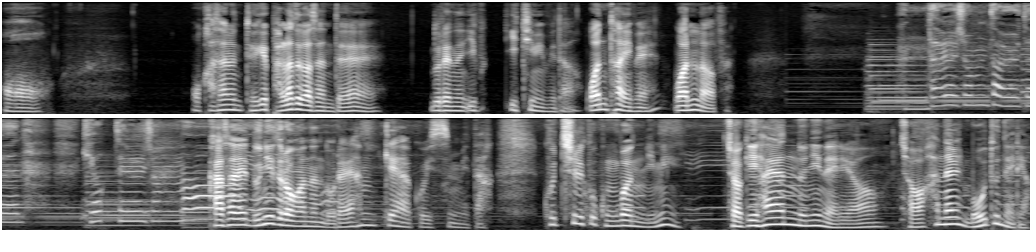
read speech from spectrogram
어, 어 가사는 되게 발라드 가사인데 노래는 이, 이 팀입니다. 원타임의 One Love. 가사에 눈이 들어가는 노래 함께 하고 있습니다. 9790번님이 저기 하얀 눈이 내려 저 하늘 모두 내려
